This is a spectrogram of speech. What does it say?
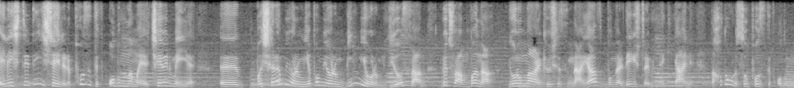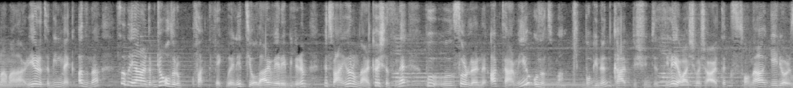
Eleştirdiğin şeyleri pozitif olumlamaya çevirmeyi e, başaramıyorum, yapamıyorum, bilmiyorum diyorsan lütfen bana yorumlar köşesinden yaz. Bunları değiştirebilmek yani daha doğrusu pozitif olumlamalar yaratabilmek adına sana yardımcı olurum. Ufak tefek böyle tiyolar verebilirim. Lütfen yorumlar köşesine bu e, sorularını aktarmayı unutma. Bugünün kalp düşüncesiyle yavaş yavaş artık sona geliyoruz.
